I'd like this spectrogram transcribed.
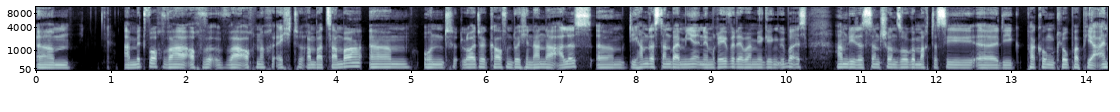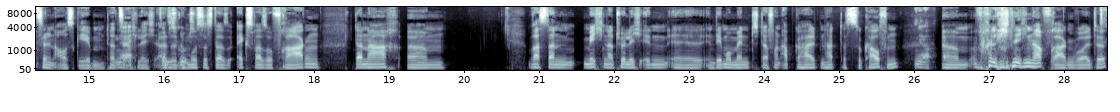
Ähm, am Mittwoch war auch war auch noch echt Rambazamba ähm, und Leute kaufen durcheinander alles. Ähm, die haben das dann bei mir in dem Rewe, der bei mir gegenüber ist, haben die das dann schon so gemacht, dass sie äh, die Packung Klopapier einzeln ausgeben tatsächlich. find also du musstest da so extra so fragen danach. Ähm, was dann mich natürlich in, äh, in dem Moment davon abgehalten hat, das zu kaufen Ja. ähm, weil ich nicht nachfragen wollte.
